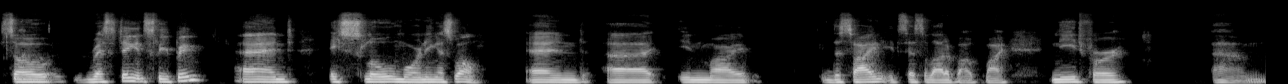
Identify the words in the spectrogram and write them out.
So resting and sleeping and a slow morning as well. And uh, in my design, it says a lot about my need for um,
